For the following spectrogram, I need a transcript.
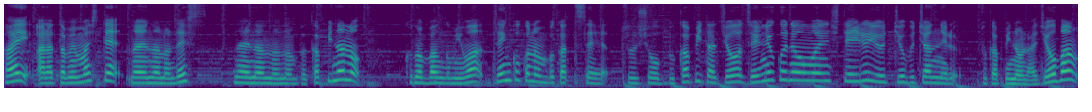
はい改めましてなえなのです。なえなののブカピなの。この番組は全国の部活生通称ブカピたちを全力で応援している YouTube チャンネルブカピのラジオ版。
